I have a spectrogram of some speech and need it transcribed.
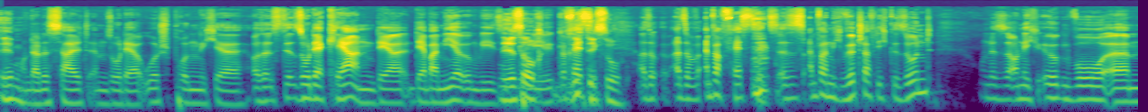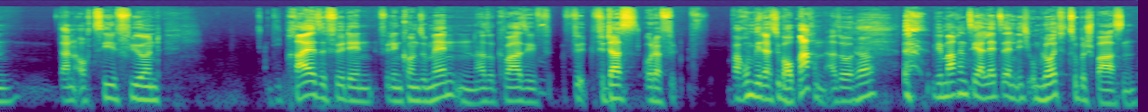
Eben. Und das ist halt ähm, so der ursprüngliche, also ist so der Kern, der, der bei mir irgendwie sich Nee, ist auch irgendwie richtig so. Also, also einfach festsitzt. es ist einfach nicht wirtschaftlich gesund und es ist auch nicht irgendwo ähm, dann auch zielführend. Die Preise für den, für den Konsumenten, also quasi für, für das oder für, warum wir das überhaupt machen. Also Ja. wir machen es ja letztendlich, um Leute zu bespaßen.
